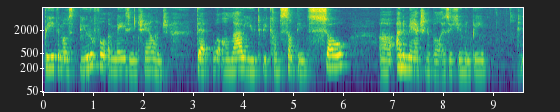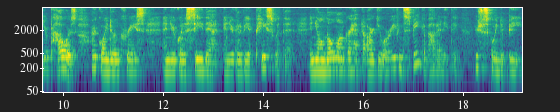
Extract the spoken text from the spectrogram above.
be the most beautiful, amazing challenge that will allow you to become something so uh, unimaginable as a human being. And your powers are going to increase, and you're going to see that, and you're going to be at peace with it. And you'll no longer have to argue or even speak about anything. You're just going to be.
